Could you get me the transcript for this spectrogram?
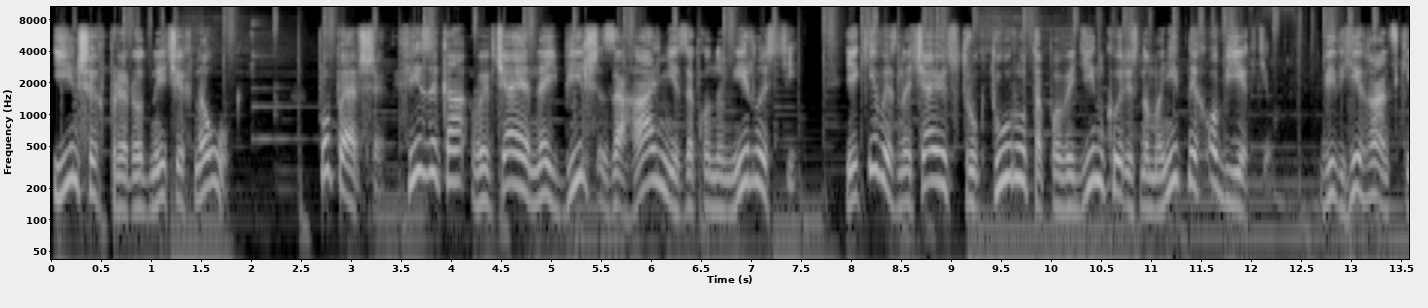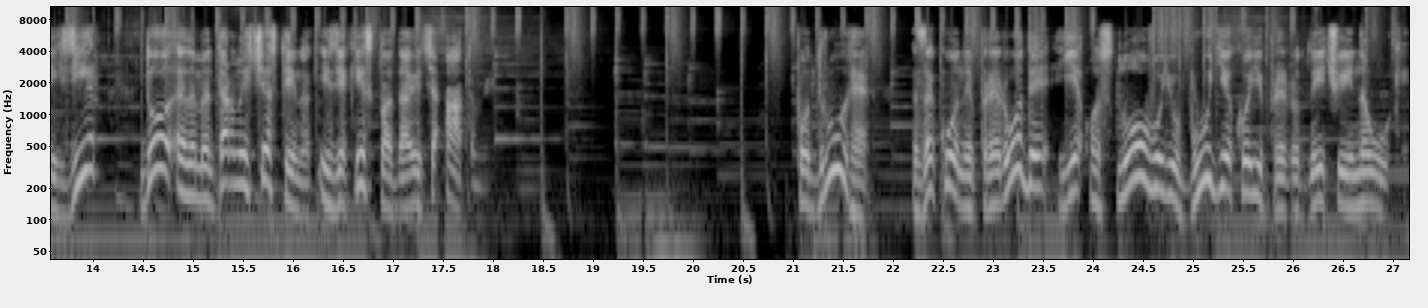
інших природничих наук? По-перше, фізика вивчає найбільш загальні закономірності, які визначають структуру та поведінку різноманітних об'єктів від гігантських зір до елементарних частинок, із яких складаються атоми. По-друге, закони природи є основою будь-якої природничої науки.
